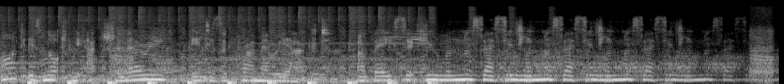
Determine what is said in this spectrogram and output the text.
art is not reactionary, it is a primary act, a basic human necessity. Human necessity. Human necessity. Human necessity.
